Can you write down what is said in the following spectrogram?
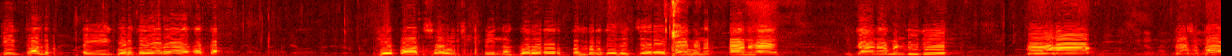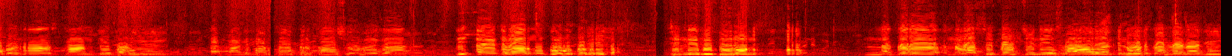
ਕਿ ਕੱਲ ਭਾਈ ਗੁਰਦੁਆਰਾ ਜੋ ਪਾਤਸ਼ਾਹੀ ਚੀਮੀ ਨਗਰ ਬੱਲੋ ਦੇ ਵਿੱਚ ਪਾਵਨ ਸਥਾਨ ਹੈ ਦਾਣਾ ਮੰਡੀ ਦੇ ਕੋਲ ਉਸ ਪਾਵਨ ਸਥਾਨ ਤੇ ਭਾਈ ਅਖੰਡ ਪਾਠ ਪ੍ਰਕਾਸ਼ ਹੋਵੇਗਾ ਤੇ ਐਤਵਾਰ ਨੂੰ ਭੋਗ ਪਵੇਗਾ। ਜਿੰਨੇ ਵੀ ਦੂਰੋਂ ਨਗਰ ਨਿਵਾਸੀ ਪਹੁੰਚੇ ਨੇ, ਸਾਰਿਆਂ ਨੇ ਨੋਟ ਕਰ ਲੈਣਾ ਜੀ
